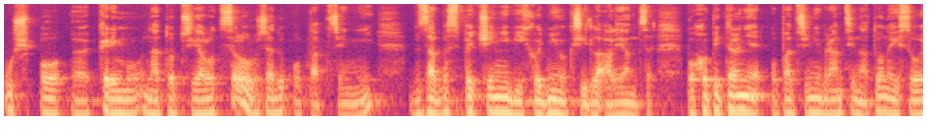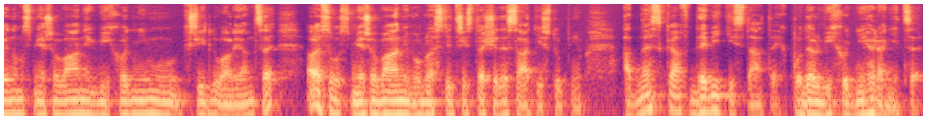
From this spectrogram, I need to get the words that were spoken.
už po eh, Krymu na to přijalo celou řadu opatření v zabezpečení východního křídla aliance. Pochopitelně opatření v rámci NATO nejsou jenom směřovány k východnímu křídlu aliance, ale jsou směřovány v oblasti 360 stupňů. A dneska v devíti státech podél východní hranice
